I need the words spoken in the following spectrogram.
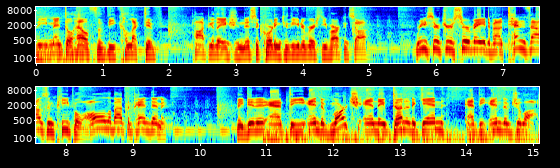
the mental health of the collective population. This, according to the University of Arkansas. Researchers surveyed about 10,000 people all about the pandemic. They did it at the end of March, and they've done it again at the end of July.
